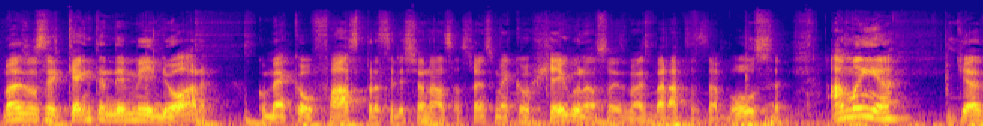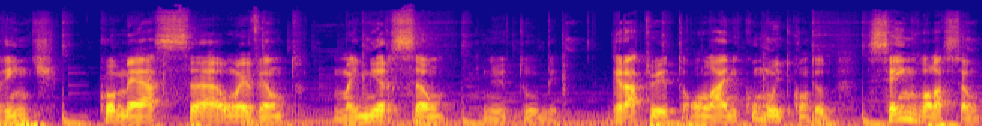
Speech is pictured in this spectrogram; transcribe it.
Mas você quer entender melhor como é que eu faço para selecionar as ações, como é que eu chego nas ações mais baratas da bolsa? Amanhã, dia 20, começa um evento, uma imersão no YouTube, gratuito, online, com muito conteúdo, sem enrolação,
